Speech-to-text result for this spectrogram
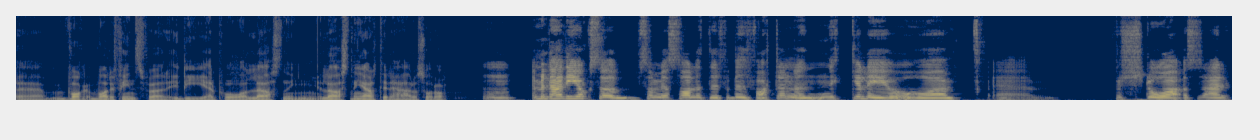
eh, vad, vad det finns för idéer på lösning, lösningar till det här och så då. Mm. Men det här är ju också, som jag sa lite i förbifarten, en nyckel är ju att eh, förstå alltså så här,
